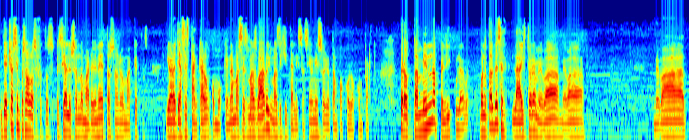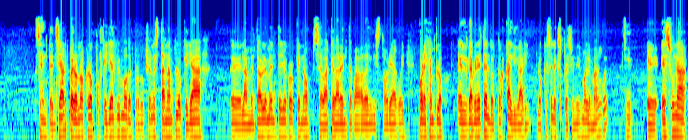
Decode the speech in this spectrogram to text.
Y de hecho así empezaron los efectos especiales, usando marionetas, usando maquetas. Y ahora ya se estancaron como que nada más es más varo y más digitalización y eso yo tampoco lo comparto. Pero también una película, güey. Bueno, tal vez el- la historia me va, me va, me va sentenciar, pero no creo porque ya el ritmo de producción es tan amplio que ya eh, lamentablemente yo creo que no se va a quedar enterrada en la historia, güey. Por ejemplo, el gabinete del doctor Caligari, lo que es el expresionismo alemán, güey, Sí. eh, es una,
